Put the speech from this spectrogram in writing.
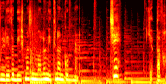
వీడేదో భీష్మ సినిమాలో నితిన్ అనుకుంటున్నాడు. ఛే! ఎత్తవా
